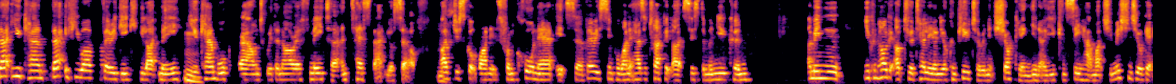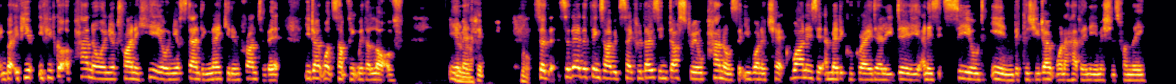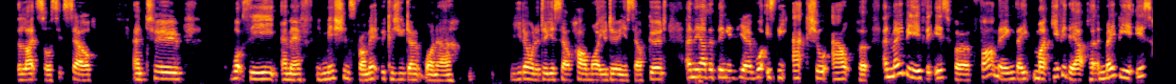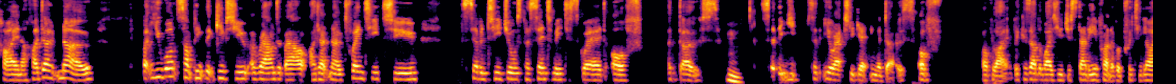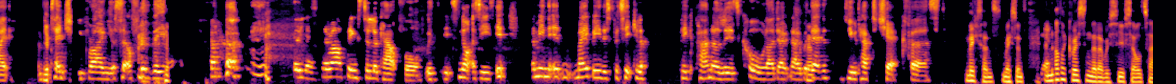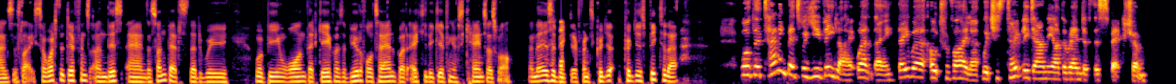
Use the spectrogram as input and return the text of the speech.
That you can, that if you are very geeky like me, mm. you can walk around with an RF meter and test that yourself. Yes. I've just got one. It's from Cornet. It's a very simple one. It has a traffic light system, and you can. I mean, you can hold it up to your telly on your computer and it's shocking you know you can see how much emissions you're getting but if you if you've got a panel and you're trying to heal and you're standing naked in front of it you don't want something with a lot of emf yeah, no. So, th- so they're the things I would say for those industrial panels that you want to check. One, is it a medical grade LED, and is it sealed in because you don't want to have any emissions from the the light source itself? And two, what's the emf emissions from it because you don't want to you don't want to do yourself harm while you're doing yourself good. And the other thing is, yeah, what is the actual output? And maybe if it is for farming, they might give you the output, and maybe it is high enough. I don't know. But you want something that gives you around about, I don't know, 20 to 70 joules per centimeter squared of a dose. Mm. So that you so that you're actually getting a dose of of light because otherwise you're just standing in front of a pretty light and yep. potentially frying yourself with the so yes, there are things to look out for. It's not as easy. It, I mean, it may be this particular pig panel is cool. I don't know, but yeah. they're the things you'd have to check first. Makes sense. Makes sense. Yeah. Another question that I received several times is like, so what's the difference on this and the sunbeds that we were being warned that gave us a beautiful tan, but actually giving us cancer as well? And there is a big difference. Could you could you speak to that? Well, the tanning beds were UV light, weren't they? They were ultraviolet, which is totally down the other end of the spectrum.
